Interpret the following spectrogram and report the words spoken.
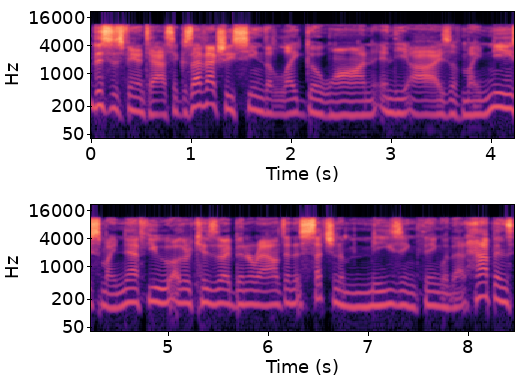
This is fantastic because I've actually seen the light go on in the eyes of my niece, my nephew, other kids that I've been around. And it's such an amazing thing when that happens.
